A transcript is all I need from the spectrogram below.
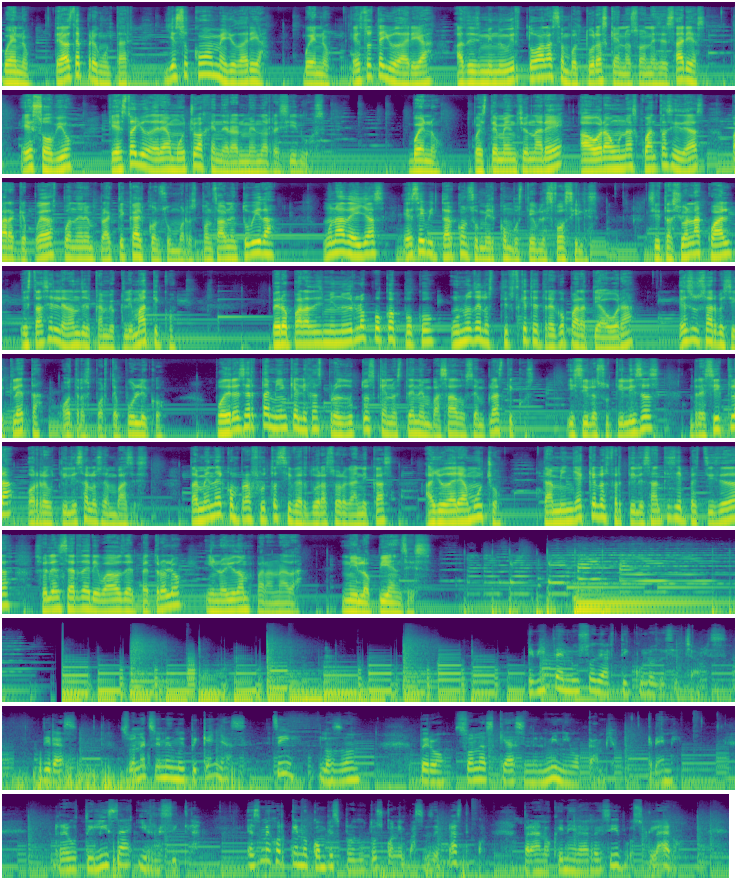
Bueno, te has de preguntar, ¿y eso cómo me ayudaría? Bueno, esto te ayudaría a disminuir todas las envolturas que no son necesarias. Es obvio que esto ayudaría mucho a generar menos residuos. Bueno, pues te mencionaré ahora unas cuantas ideas para que puedas poner en práctica el consumo responsable en tu vida. Una de ellas es evitar consumir combustibles fósiles, situación la cual está acelerando el cambio climático. Pero para disminuirlo poco a poco, uno de los tips que te traigo para ti ahora es usar bicicleta o transporte público. Podría ser también que elijas productos que no estén envasados en plásticos, y si los utilizas, recicla o reutiliza los envases. También el comprar frutas y verduras orgánicas ayudaría mucho, también ya que los fertilizantes y pesticidas suelen ser derivados del petróleo y no ayudan para nada. Ni lo pienses. Evita el uso de artículos desechables. Dirás, son acciones muy pequeñas. Sí, lo son, pero son las que hacen el mínimo cambio, créeme. Reutiliza y recicla. Es mejor que no compres productos con envases de plástico, para no generar residuos, claro.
